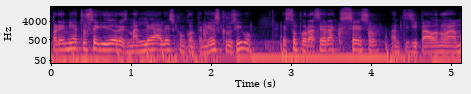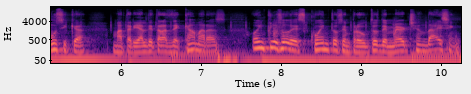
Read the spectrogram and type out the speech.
Premia a tus seguidores más leales con contenido exclusivo. Esto por hacer acceso anticipado a nueva música, material detrás de cámaras o incluso descuentos en productos de merchandising.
